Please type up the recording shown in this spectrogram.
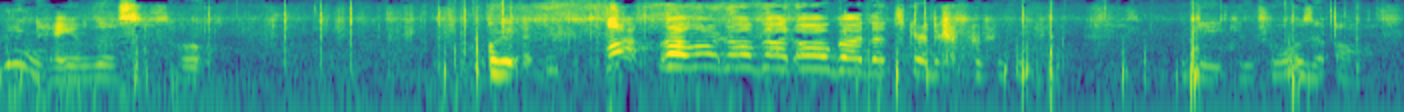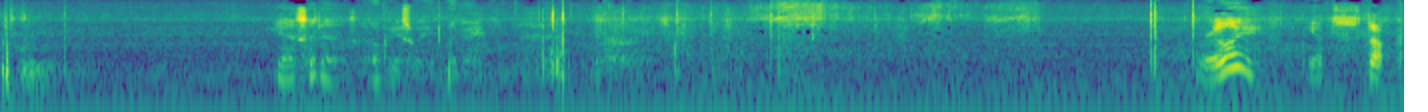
getting the hang of this. So. Okay. Ah! Oh, Lord! Oh, God! Oh, God! That scared the crap out of me. Okay, control is it off? Yes, it is. Okay, sweet. Okay. Really? Yep, stuck.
